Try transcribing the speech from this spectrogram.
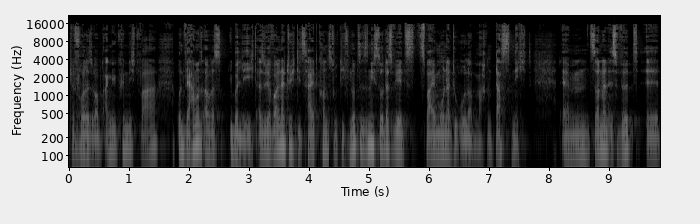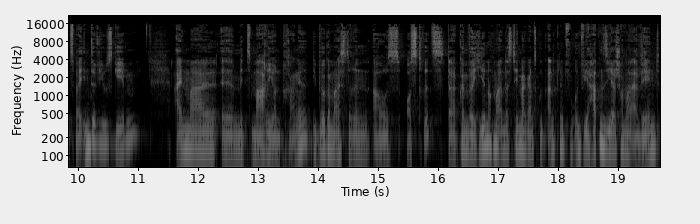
bevor das überhaupt angekündigt war. Und wir haben uns auch was überlegt. Also wir wollen natürlich die Zeit konstruktiv nutzen. Es ist nicht so, dass wir jetzt zwei Monate Urlaub machen. Das nicht. Ähm, sondern es wird äh, zwei Interviews geben. Einmal äh, mit Marion Prange, die Bürgermeisterin aus Ostritz. Da können wir hier nochmal an das Thema ganz gut anknüpfen. Und wir hatten sie ja schon mal erwähnt,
